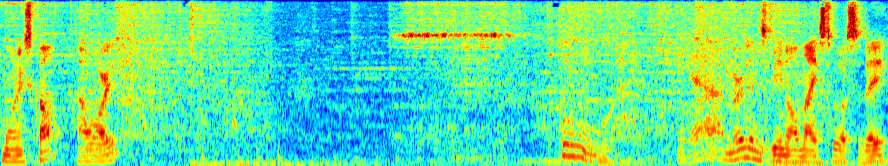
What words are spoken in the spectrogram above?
Morning, Scott. How are you? Ooh. Yeah, Merlin's been all nice to us today.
